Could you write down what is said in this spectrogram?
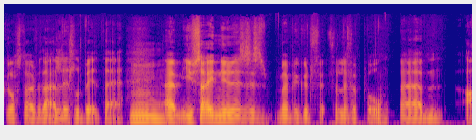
glossed over that a little bit there. Mm. Um, you say Nunez is maybe a good fit for Liverpool. Um, I,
